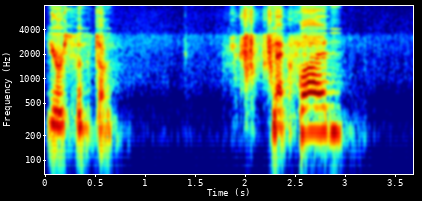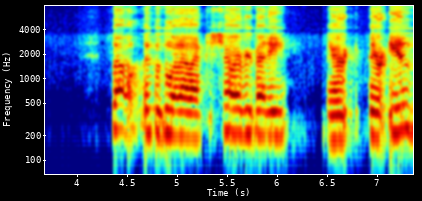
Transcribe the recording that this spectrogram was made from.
your system. Next slide. So this is what I like to show everybody. There, there is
